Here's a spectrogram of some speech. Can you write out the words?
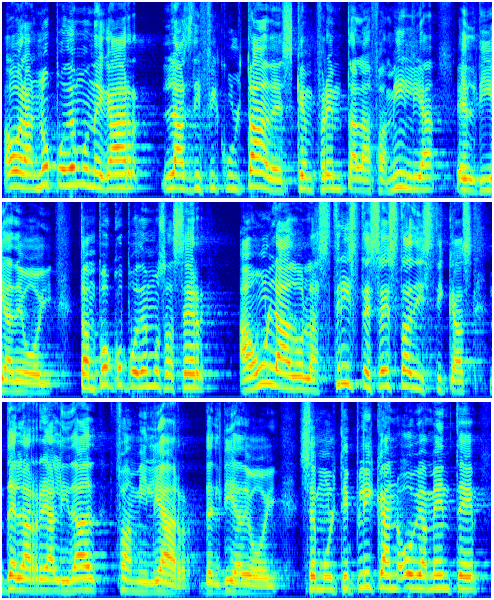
Ahora, no podemos negar las dificultades que enfrenta la familia el día de hoy. Tampoco podemos hacer a un lado las tristes estadísticas de la realidad familiar del día de hoy. Se multiplican obviamente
